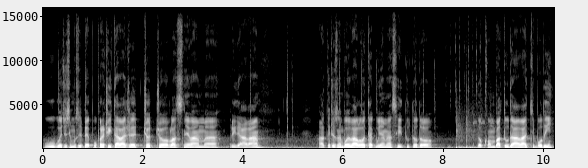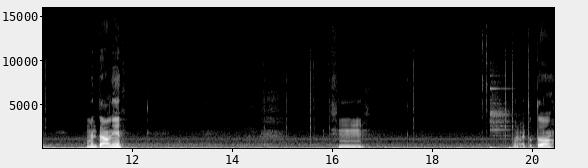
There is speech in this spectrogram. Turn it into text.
Fú, budete si musieť poprečítavať, že čo čo vlastne vám e, pridáva. Ale keďže sme bojová loď, tak budeme asi tuto do, do kombatu dávať body. Momentálne. Hmm. Môžeme toto.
